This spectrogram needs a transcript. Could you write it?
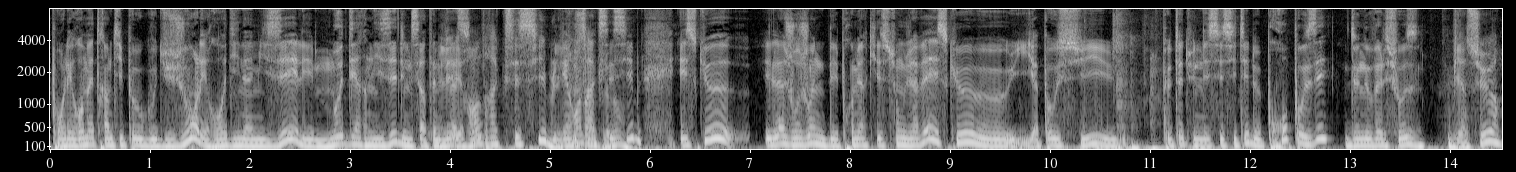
pour les remettre un petit peu au goût du jour, les redynamiser, les moderniser d'une certaine Les façon. rendre accessibles. les rendre simplement. accessibles. Est-ce que, et là je rejoins une des premières questions que j'avais, est-ce que euh, n'y a pas aussi peut-être une nécessité de proposer de nouvelles choses? Bien sûr,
